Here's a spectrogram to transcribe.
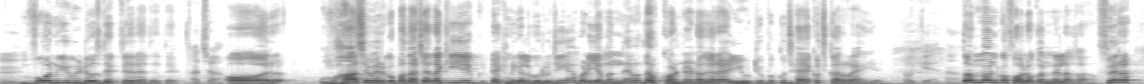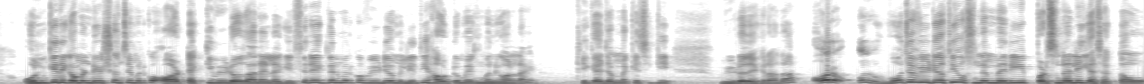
हम्म। वो उनकी वीडियोस देखते रहते थे। अच्छा। और वहाँ से मेरे को पता चला कि ये टेक्निकल गुरु जी हैं बढ़िया बंदे हैं मतलब कंटेंट वगैरह यूट्यूब पे कुछ है कुछ कर रहे हैं ये। ओके हाँ। तब मैं उनको फॉलो करने लगा। फिर उनकी रिकमेंडेशन से मेरे को और टेक की वीडियोस आने लगी। फिर एक दिन मेरे को वीडियो मिली थी how to make money online ठीक है जब मैं किसी की वीडियो देख रहा था और वो जो वीडियो थी उसने मेरी पर्सनली कह सकता हूँ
